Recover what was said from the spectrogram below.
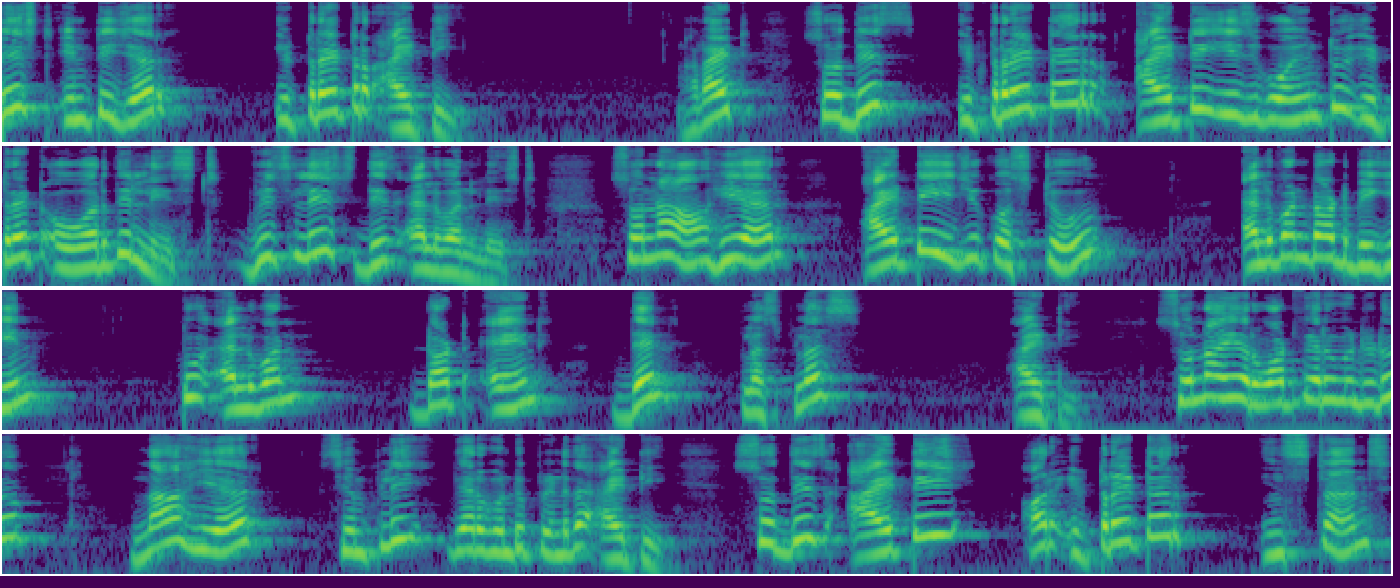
list integer iterator it right? So this iterator it is going to iterate over the list. Which list? This l1 list. So now here it is equals to l1 dot begin to l1 dot end then plus plus it so now here what we are going to do? Now here simply we are going to print the it so this it or iterator instance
